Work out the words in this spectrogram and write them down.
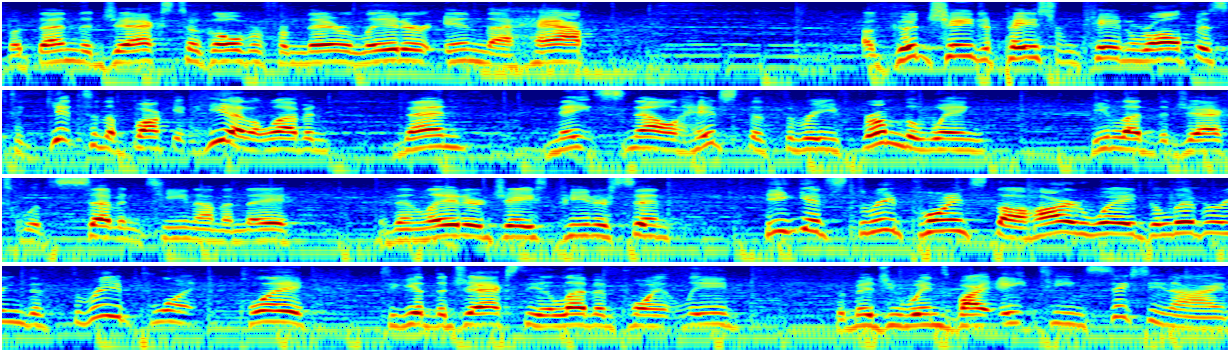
but then the Jacks took over from there later in the half. A good change of pace from Caden Rolfus to get to the bucket. He had 11. Then Nate Snell hits the three from the wing. He led the Jacks with 17 on the day. And then later, Jace Peterson, he gets three points the hard way, delivering the three-point play to give the Jacks the 11-point lead. Bemidji wins by 18, 69,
